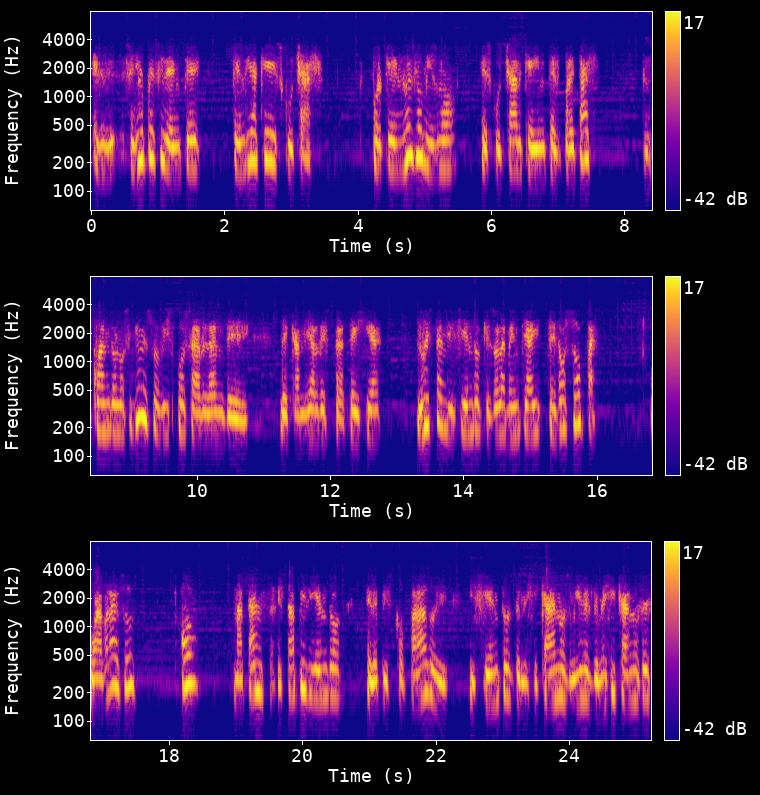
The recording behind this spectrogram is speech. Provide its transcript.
el señor presidente tendría que escuchar, porque no es lo mismo escuchar que interpretar. Cuando los señores obispos hablan de, cambiar de estrategia, no están diciendo que solamente hay de dos sopas, o abrazos o matanza. Está pidiendo el episcopado y, y cientos de mexicanos, miles de mexicanos, es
